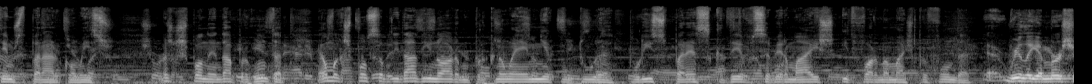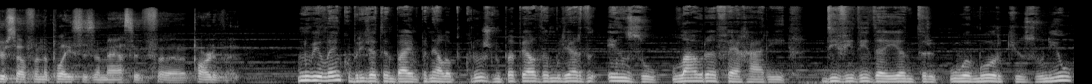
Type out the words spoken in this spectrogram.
temos de parar com isso. Mas respondendo à pergunta, é uma responsabilidade enorme porque não é a minha cultura, por isso parece que devo saber mais e de forma mais profunda. Really immerse yourself in the place is a massive uh, part of it. No elenco brilha também Penélope Cruz no papel da mulher de Enzo, Laura Ferrari, dividida entre o amor que os uniu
